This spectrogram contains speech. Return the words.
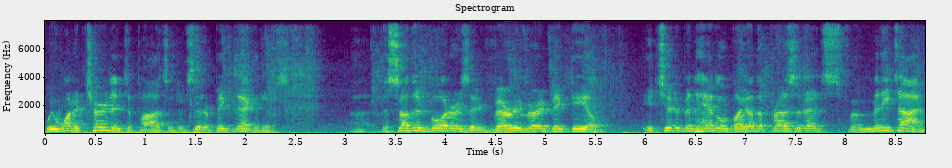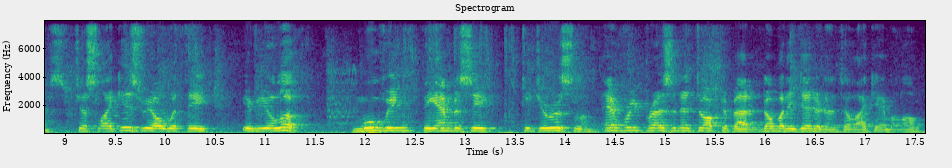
we want to turn into positives that are big negatives. Uh, the southern border is a very, very big deal. It should have been handled by other presidents for many times, just like Israel with the, if you look, moving the embassy to Jerusalem. Every president talked about it. Nobody did it until I came along.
